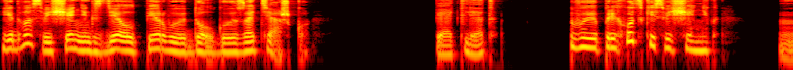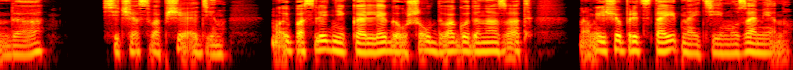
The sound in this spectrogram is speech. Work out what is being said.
едва священник сделал первую долгую затяжку. «Пять лет». «Вы приходский священник?» «Да. Сейчас вообще один. Мой последний коллега ушел два года назад. Нам еще предстоит найти ему замену».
